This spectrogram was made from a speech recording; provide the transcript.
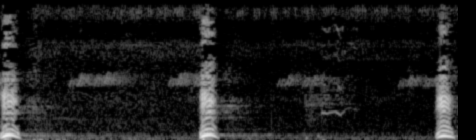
うんうんうん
